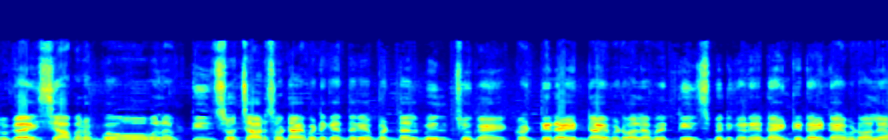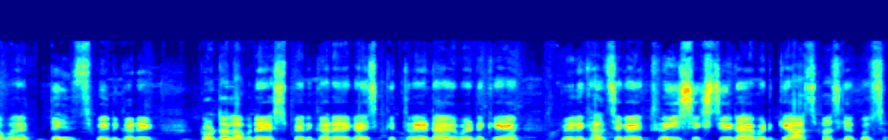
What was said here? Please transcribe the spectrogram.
तो गाइस यहाँ पर वो मतलब 300 400 डायमंड के अंदर ये बंडल मिल चुका है। 29 डायमंड वाले हमने तीन स्पिन करे 99 डायमंड वाले हमने तीन स्पिन करे। टोटल हमने स्पिन करे गाइस कितने डायमंड के? मेरे ख्याल से गए 360 डायमंड के आसपास के कुछ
